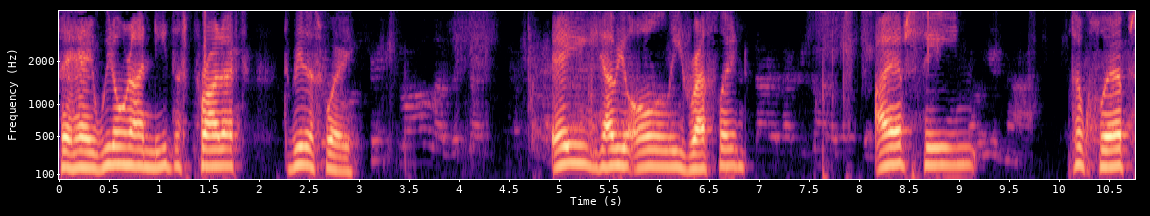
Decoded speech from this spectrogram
say, hey, we do not need this product to be this way. AEW All Elite Wrestling. I have seen some clips.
